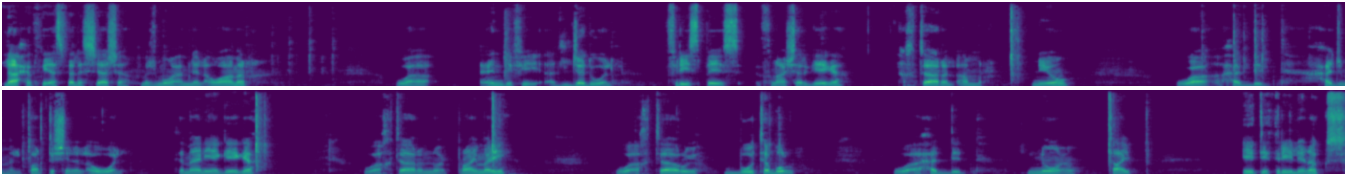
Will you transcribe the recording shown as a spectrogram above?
لاحظ في أسفل الشاشة مجموعة من الأوامر وعندي في الجدول free space 12 جيجا. أختار الأمر new وأحدد حجم ال partition الأول 8 جيجا. وأختار النوع primary واختار bootable وأحدد نوعه type 83 Linux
